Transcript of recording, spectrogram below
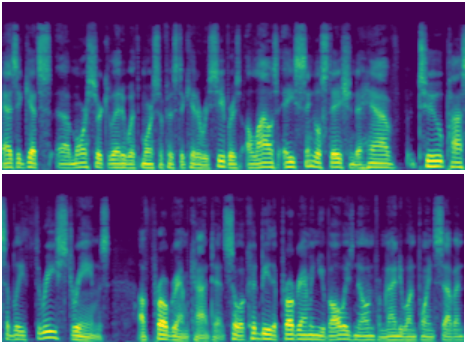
as it gets uh, more circulated with more sophisticated receivers, allows a single station to have two, possibly three streams of program content. So it could be the programming you've always known from 91.7,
